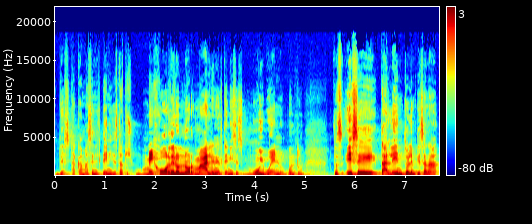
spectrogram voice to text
destaca más en el tenis, está mejor de lo normal en el tenis, es muy bueno. Entonces, ese talento le empiezan a,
